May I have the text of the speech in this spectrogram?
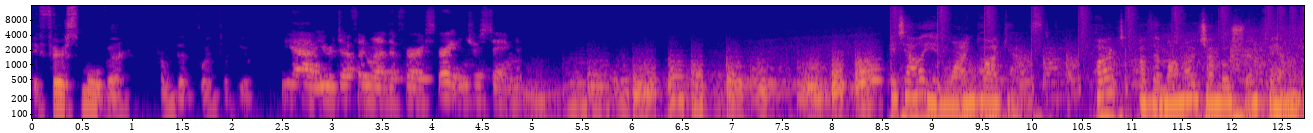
a, a first mover from that point of view. Yeah, you were definitely one of the first. Very interesting. Italian Wine Podcast, part of the Mamma Jumbo Shrimp family.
